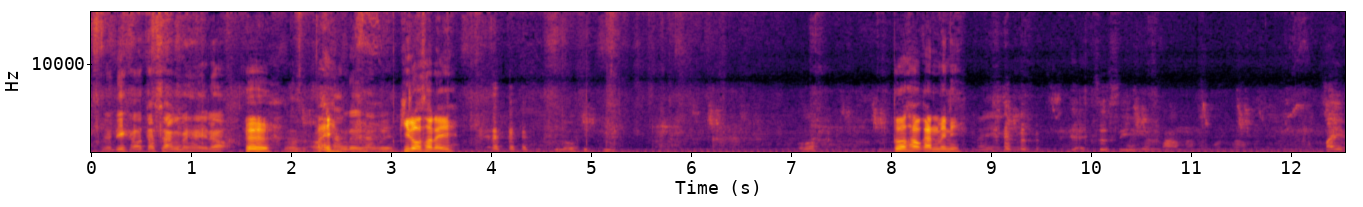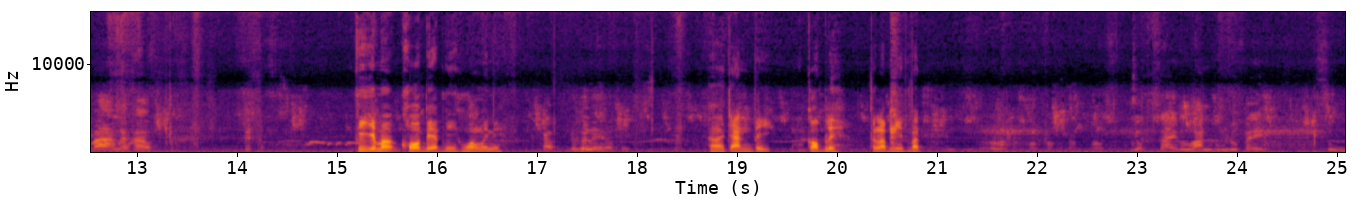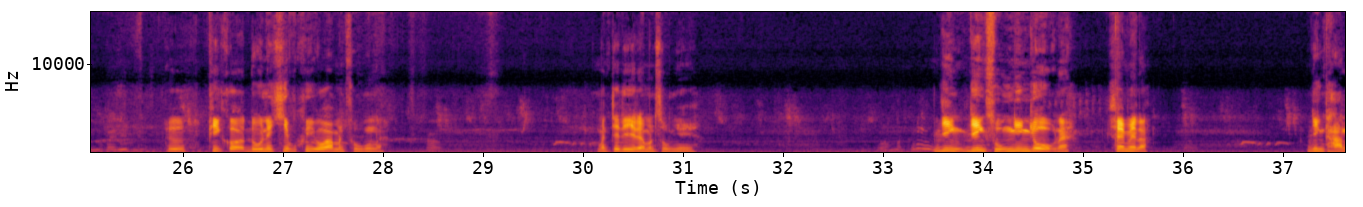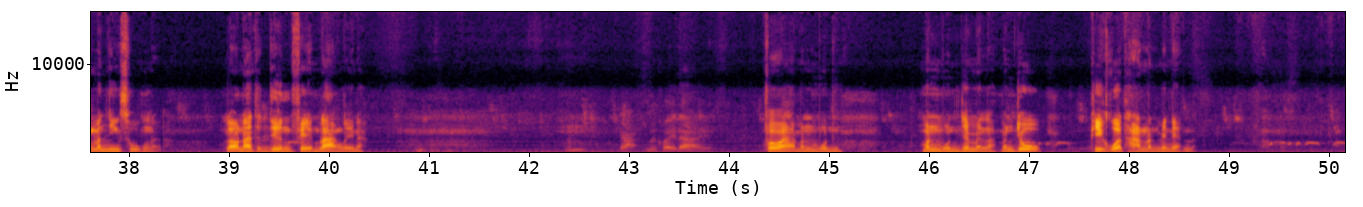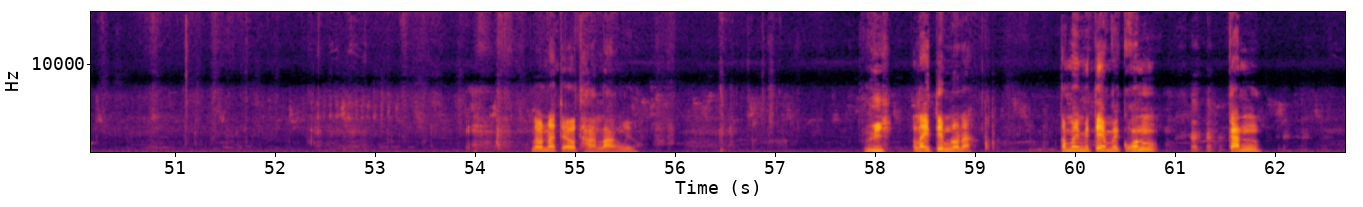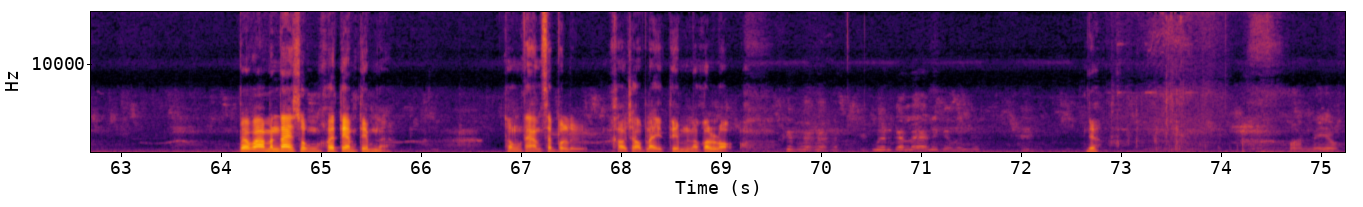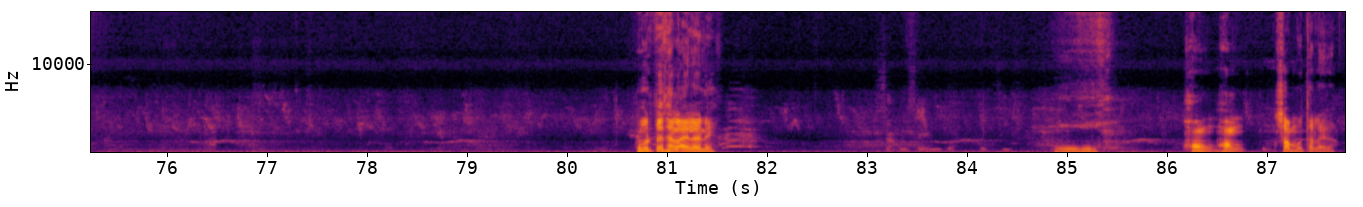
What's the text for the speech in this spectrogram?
เดี๋ยวนี้เขาตาสั่งไปให้แล้วเออ เอาเอาไปทางเลยทางเลยกิโลเท่าไหร่กิโลสิบปีโอ้ตัวเท่ากันไหมนี่ ไหนสุสีไปบ้านแล้วครับ พี่จะมาขอแบบนี้ห่วงไหมนี่ครับดูเลยครับเอาอาจารย์ไปกรอบเลยแต่รับมีดวัด ยกสายเมื่อวานผมดูไปสูงไปนิดหนึงเออพี่ก็ดูในคลิปพี่ก็ว่ามันสูงนะ ครับมันจะดีแล้วมันสูงอย่างนี้ว่ามันก็ยิ่งยิ่งสูงยิ่งโยกนะ ใช่ไหมล่ะ ยิ่งฐานมันยิ่งสูงนะเราน่าจะยืนเฟรมล่างเลยนะ มันกะไม่ค่อยได้เพราะว่ามันหมุน มันหมุนใช่ไหมล่ะ มันโยก พี่กลัวฐานมันไม่แน่นน่ะ เราน่าจะเอาฐานล่างเลยเนอะเฮ้ยอะไรเต็มแล้วนะทำไมไม่เต็มไว้ก่อนกันแบบว่ามันได้ส่งค่อยเต็มเต็มนะต้องถามสับเปลือเขาชอบไล่เต็มแล้วก็เลาะ เหมือนกันแล้วอันนี่ก็เหมือนกันเดี๋ยวอ่อนไม่อยู่หมดไปเท่าไหร่แล้วนี่สามแส นกว่าเกือบสี่โอ้ห้องห้องซ่อมหมดเท่าไหร่แล้ว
